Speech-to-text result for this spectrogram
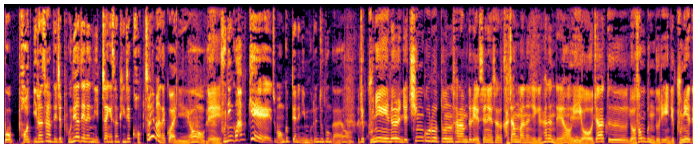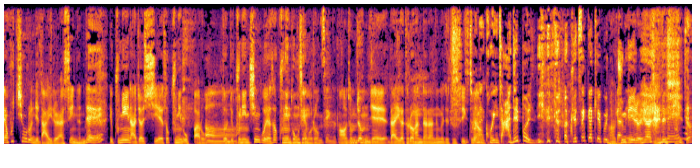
뭐 벗 이런 사람들 이제 보내야 되는 입장에서는 굉장히 걱정이 많을 거 아니에요. 네. 군인과 함께 좀 언급되는 인물은 누군가요? 이제 군인을 이제 친구로 둔 사람들이 SNS에서 가장 많은 얘기를 하는데요. 네. 이 여자들 여성분들이 이제 군인에 대한 호칭으로 이제 나이를 알 수 있는데 네. 군인 아저씨에서 군인 오빠로 어. 또 이제 군인 친구에서 군인 동생으로, 동생으로. 어, 점점 음. 이제 나이가 들어간다라는 걸 이제 들 수 있고요. 저는 거의 이제 아들뻘이더라고요. 생각해 보니까. 아, 준비를 네. 해야 되는 네. 시기죠.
